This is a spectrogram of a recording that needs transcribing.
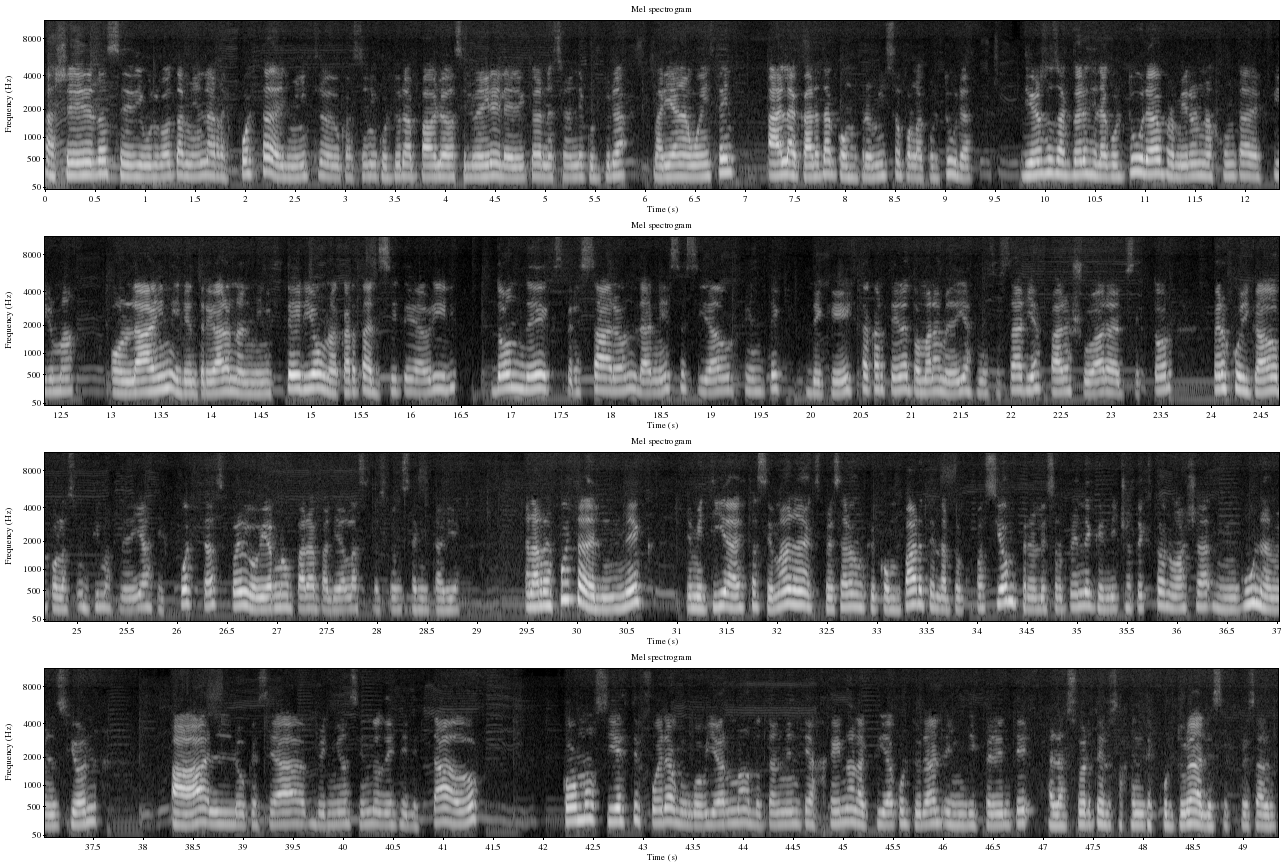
Ayer se divulgó también la respuesta del ministro de Educación y Cultura Pablo Silveira y la directora nacional de Cultura Mariana Weinstein a la carta Compromiso por la Cultura. Diversos actores de la cultura promovieron una junta de firma online y le entregaron al ministerio una carta del 7 de abril donde expresaron la necesidad urgente de que esta cartera tomara medidas necesarias para ayudar al sector perjudicado por las últimas medidas dispuestas por el gobierno para paliar la situación sanitaria. En la respuesta del INEC emitida esta semana expresaron que comparten la preocupación, pero les sorprende que en dicho texto no haya ninguna mención a lo que se ha venido haciendo desde el Estado, como si este fuera un gobierno totalmente ajeno a la actividad cultural e indiferente a la suerte de los agentes culturales, expresaron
